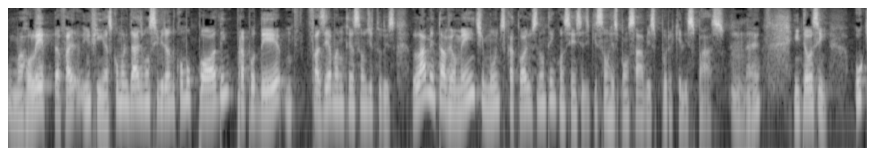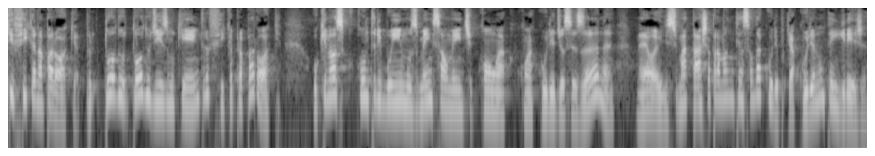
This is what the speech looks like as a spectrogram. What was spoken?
uma roleta, faz, enfim, as comunidades vão se virando como podem para poder fazer a manutenção de tudo isso. Lamentavelmente, muitos católicos não têm consciência de que são responsáveis por aquele espaço, uhum. né? Então, assim, o que fica na paróquia? Todo, todo dízimo que entra fica para a paróquia. O que nós contribuímos mensalmente com a, com a cúria diocesana, né, existe uma taxa para a manutenção da cúria, porque a cúria não tem igreja.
